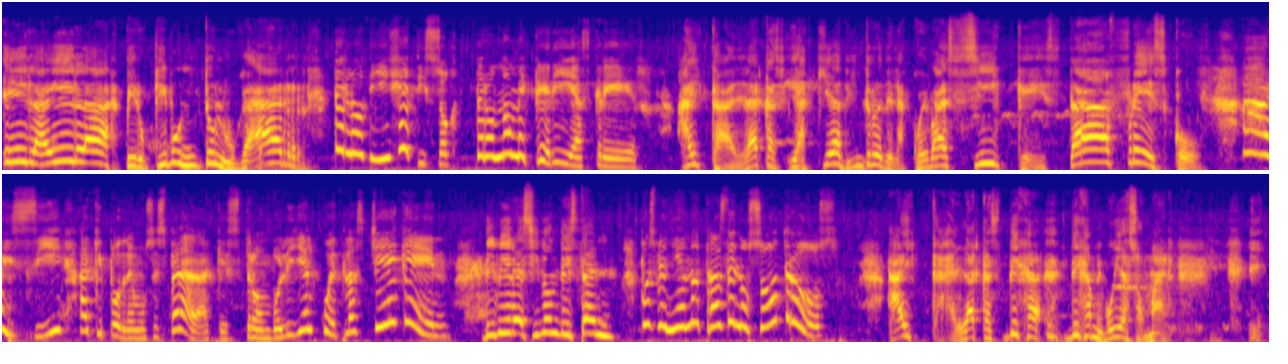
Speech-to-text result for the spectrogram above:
¡Ela, ela! Pero qué bonito lugar. Te lo dije, Tizoc, pero no me querías creer. Ay, calacas, y aquí adentro de la cueva sí que está fresco. Ay, sí, aquí podremos esperar a que Stromboli y el Cuetlas lleguen. ¿De veras y dónde están? Pues venían atrás de nosotros. Ay, calacas, deja, déjame, voy a asomar. Eh,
